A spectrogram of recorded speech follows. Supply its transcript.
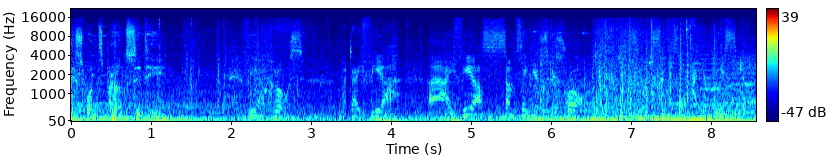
this once proud city. We are close, but I fear... Uh, I fear something is, is wrong. Something I am missing.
